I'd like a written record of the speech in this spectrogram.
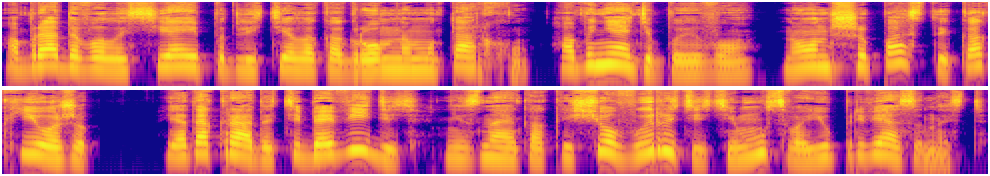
Обрадовалась я и подлетела к огромному Тарху. Обнять бы его, но он шипастый, как ежик, я так рада тебя видеть, не зная, как еще выразить ему свою привязанность.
